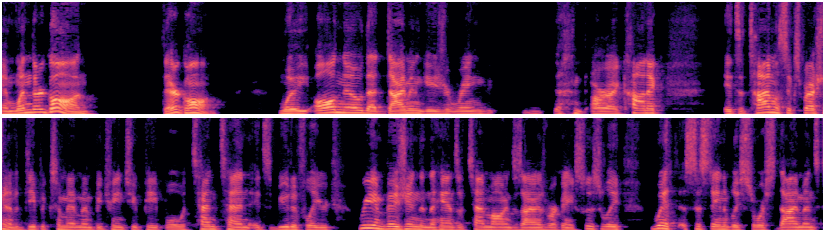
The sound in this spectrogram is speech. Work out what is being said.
And when they're gone, they're gone. We all know that diamond engagement ring are iconic. It's a timeless expression of a deep commitment between two people. With 1010, it's beautifully re envisioned in the hands of 10 modern designers working exclusively with sustainably sourced diamonds.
